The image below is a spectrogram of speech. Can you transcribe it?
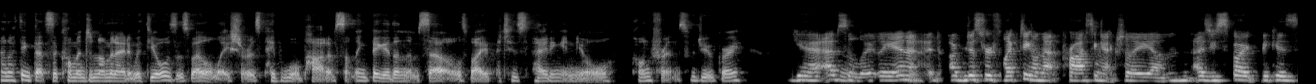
and I think that's the common denominator with yours as well, Alicia, as people were part of something bigger than themselves by participating in your conference. Would you agree? Yeah, absolutely. And I, am just reflecting on that pricing actually um, as you spoke, because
